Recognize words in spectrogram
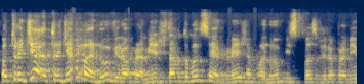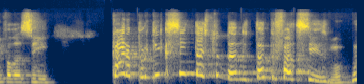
Outro dia, outro dia a Manu virou para mim, a gente estava tomando cerveja, a Manu, minha esposa, virou para mim e falou assim: Cara, por que, que você está estudando tanto fascismo?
